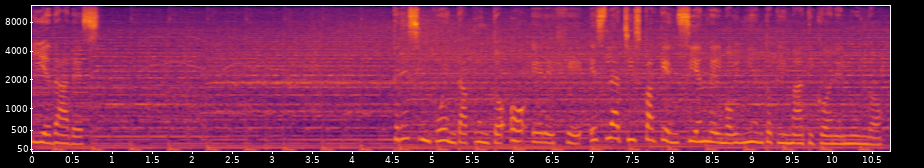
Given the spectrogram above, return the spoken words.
y edades. 350.org es la chispa que enciende el movimiento climático en el mundo.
